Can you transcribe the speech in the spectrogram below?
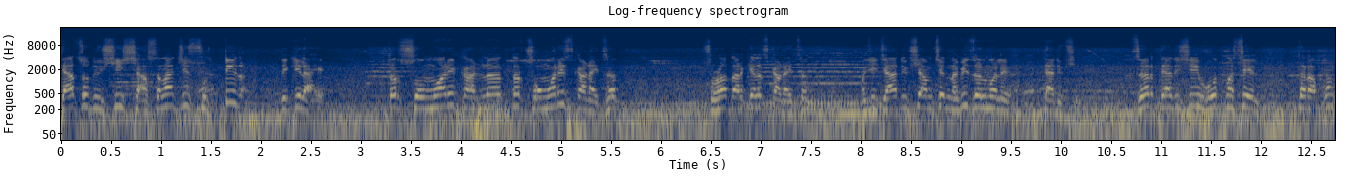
त्याच दिवशी शासनाची सुट्टी देखील आहे. तर सोमवारी काढलं तर सोमवारीच काढायचं सोळा तारखेलाच काढायचं. म्हणजे ज्या दिवशी आमचे नवी जन्मले त्या दिवशी. जर त्या दिवशी होत नसेल तर आपण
